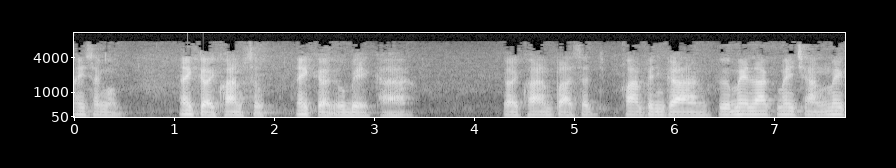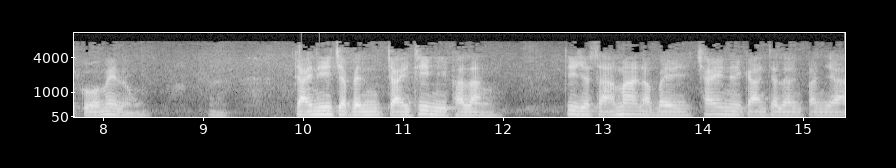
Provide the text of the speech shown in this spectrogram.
ให้สงบ ให้เกิดความสุข ให้เกิดอุเบกขาเกิดความปราศความเป็นกลางคือไม่รักไม่ชัง ไม่กลัวไม่หลง ใจนี้จะเป็นใจที่มีพลัง ที่จะสามารถเอาไปใช้ในการเจริญปัญญา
